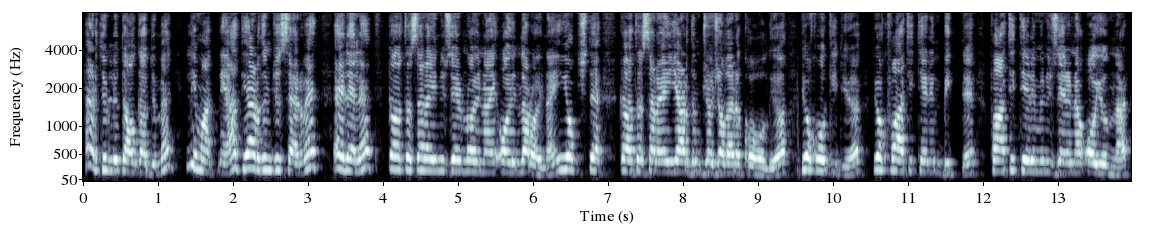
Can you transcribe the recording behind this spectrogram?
Her türlü dalga dümen. Limat Nihat. Yardımcı Servet. El ele. Galatasaray'ın üzerine oynay, oyunlar oynayın. Yok işte Galatasaray'ın yardımcı hocaları kovuluyor. Yok o gidiyor. Yok Fatih Terim bitti. Fatih Terim'in üzerine oyunlar.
